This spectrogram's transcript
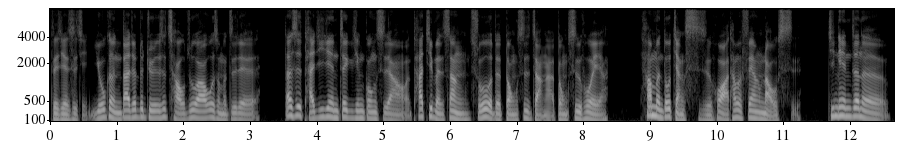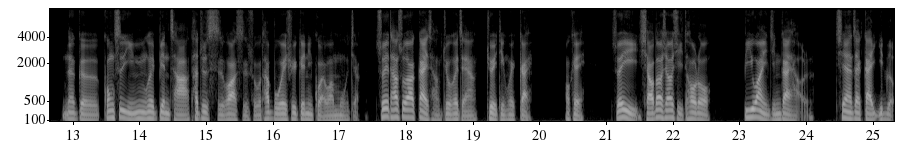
这件事情，有可能大家都觉得是炒作啊或什么之类的。但是台积电这间公司啊，它基本上所有的董事长啊、董事会啊，他们都讲实话，他们非常老实。今天真的那个公司营运会变差，他就实话实说，他不会去跟你拐弯抹角。所以他说要盖厂就会怎样，就一定会盖。OK，所以小道消息透露，B one 已经盖好了现在在盖一楼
